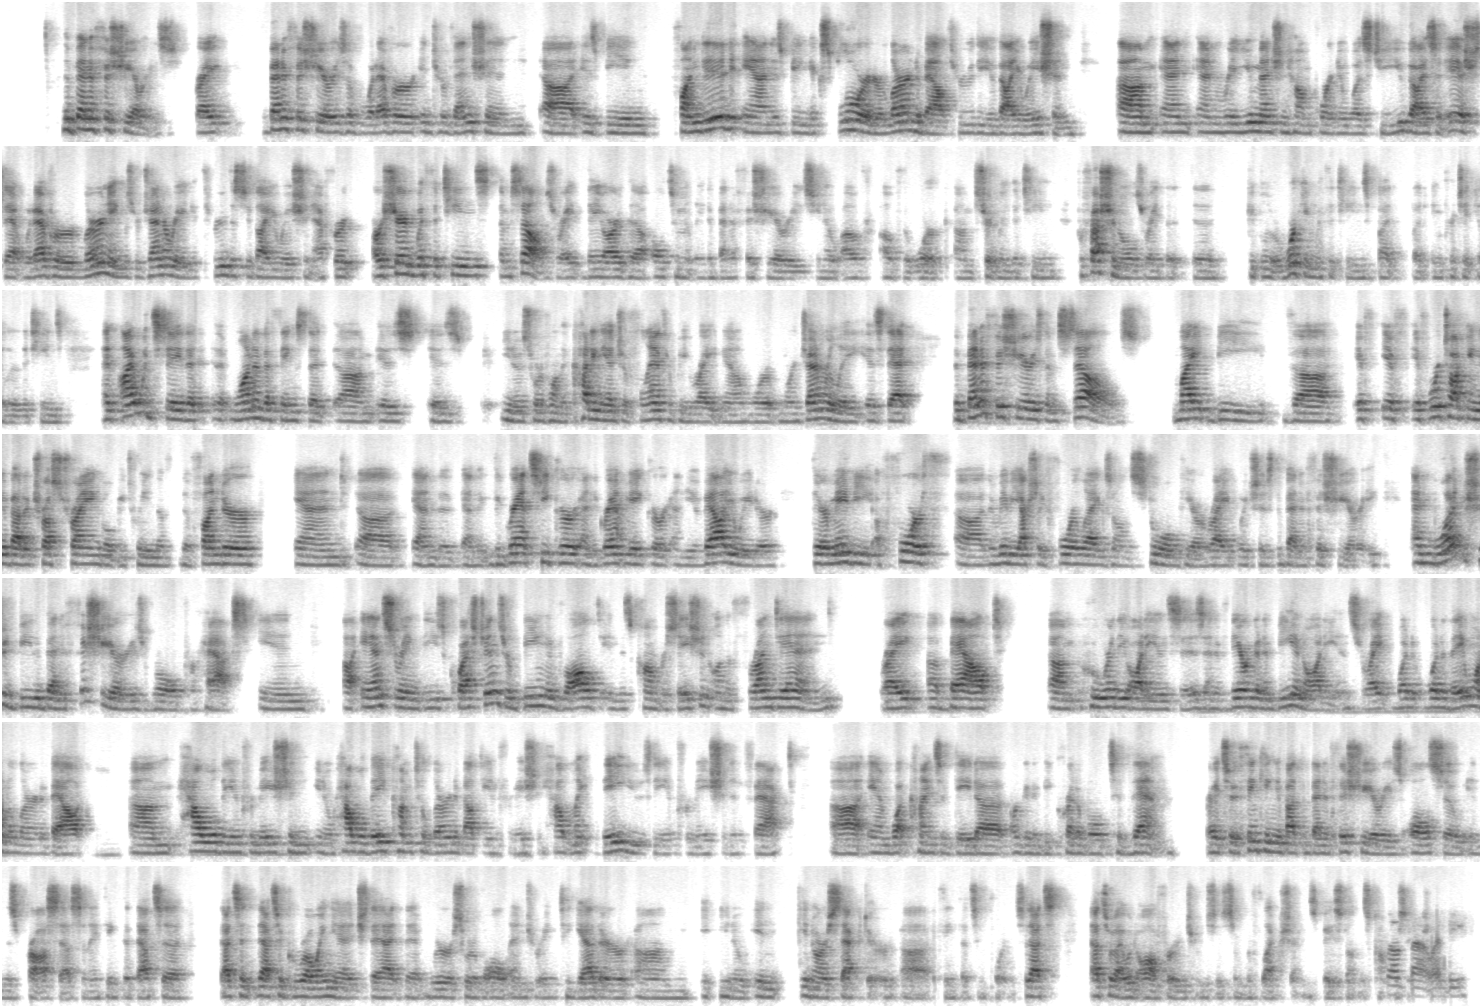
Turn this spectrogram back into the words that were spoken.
the beneficiaries, right? Beneficiaries of whatever intervention uh, is being funded and is being explored or learned about through the evaluation. Um, and and Rhea, you mentioned how important it was to you guys at ISH that whatever learnings are generated through this evaluation effort are shared with the teams themselves, right? They are the ultimately the beneficiaries, you know, of of the work. Um, certainly the team professionals, right? The the people who are working with the teams, but but in particular the teams. And I would say that, that one of the things that um, is is you know sort of on the cutting edge of philanthropy right now, more more generally, is that the beneficiaries themselves might be the if if if we're talking about a trust triangle between the, the funder and uh, and the and the, grant seeker and the grant maker and the evaluator, there may be a fourth. Uh, there may be actually four legs on the stool here, right? Which is the beneficiary. And what should be the beneficiary's role, perhaps, in uh, answering these questions or being involved in this conversation on the front end, right? About um, who are the audiences and if they're going to be an audience, right? What, what do they want to learn about? Um, how will the information, you know, how will they come to learn about the information? How might they use the information, in fact? Uh, and what kinds of data are going to be credible to them, right? So thinking about the beneficiaries also in this process. And I think that that's a, that's a that's a growing edge that that we're sort of all entering together um, you know in in our sector uh, i think that's important so that's that's what I would offer in terms of some reflections based on this Love conversation. that, Wendy.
